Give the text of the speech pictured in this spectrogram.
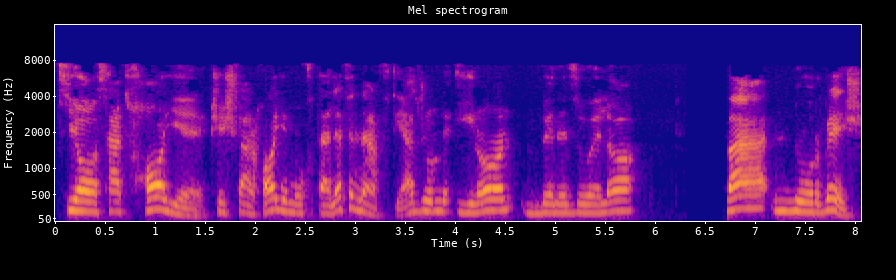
سیاست های کشورهای مختلف نفتی از جمله ایران، ونزوئلا و نروژ.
